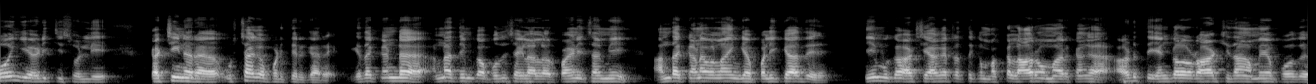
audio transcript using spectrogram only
ஓங்கி அடித்து சொல்லி கட்சியினரை உற்சாகப்படுத்தியிருக்காரு. இதை கண்ட அதிமுக பொதுச் செயலாளர் பழனிசாமி அந்த கனவெல்லாம் இங்கே பலிக்காது திமுக ஆட்சி அகற்றத்துக்கு மக்கள் ஆர்வமாக இருக்காங்க. அடுத்து எங்களோட ஆட்சி தான் அமைய போகுது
